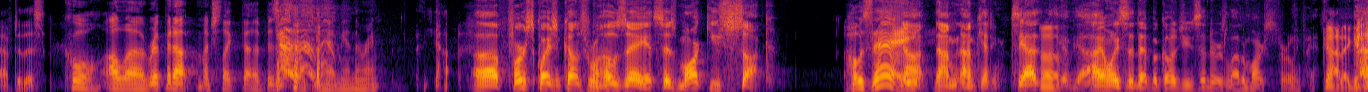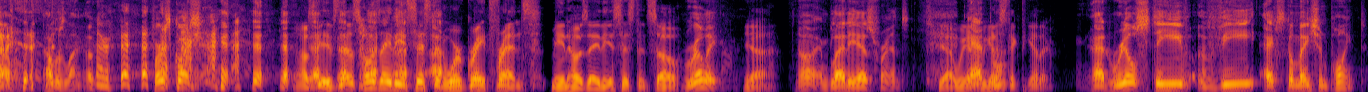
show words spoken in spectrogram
after this. Cool. I'll uh, rip it up, much like the business cards you hand me in the ring. Uh, first question comes from Jose. It says, Mark, you suck. Jose, No, no, I'm, I'm kidding. See, I, Oh. I only said that because you said there was a lot of Mark Sterling fans. got it, got it. I was lying. Okay. First question. I was- if that was Jose the assistant, we're great friends. Me and Jose the assistant. So really? yeah, No, I'm glad he has friends. yeah, we, At- we got to stick together. At Real Steve V exclamation point.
